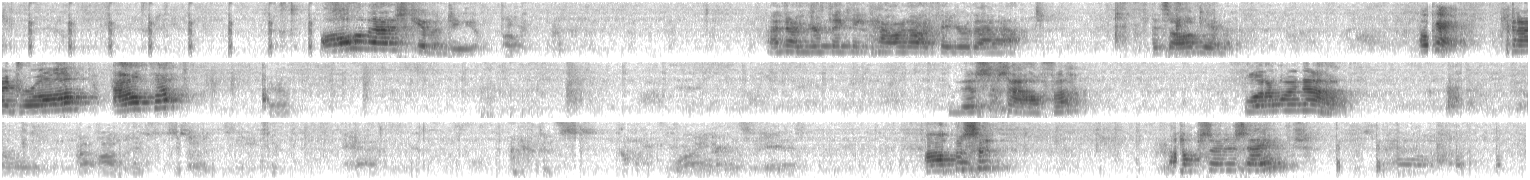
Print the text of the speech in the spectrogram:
All of that is given to you. I know you're thinking, how did I figure that out? It's all given. Okay, can I draw alpha? This is alpha. What do I know? Opposite? Opposite is eight?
